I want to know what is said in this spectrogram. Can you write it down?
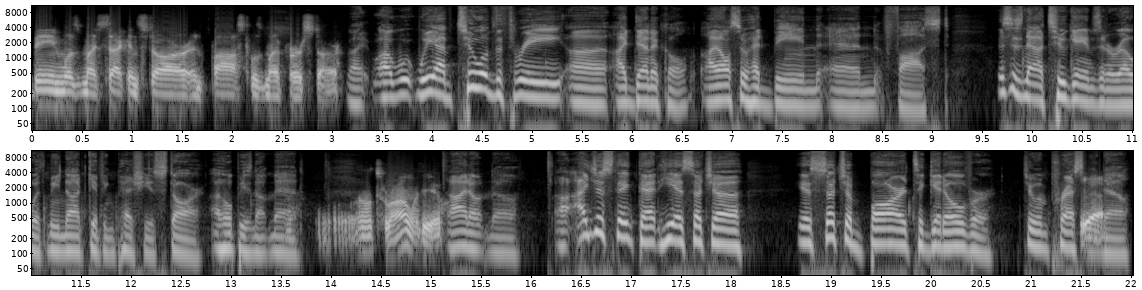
Bean was my second star, and Fast was my first star. Right. Uh, we have two of the three uh, identical. I also had Bean and Fast. This is now two games in a row with me not giving Pesce a star. I hope he's not mad. What's wrong with you? I don't know. Uh, I just think that he has such a he has such a bar to get over to impress me now.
